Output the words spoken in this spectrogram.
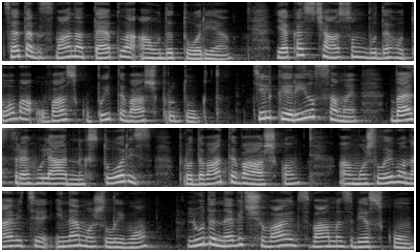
Це так звана тепла аудиторія, яка з часом буде готова у вас купити ваш продукт. Тільки рілсами без регулярних сторіс продавати важко, можливо, навіть і неможливо. Люди не відчувають з вами зв'язку.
